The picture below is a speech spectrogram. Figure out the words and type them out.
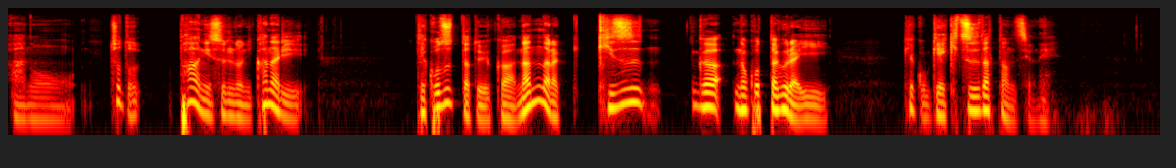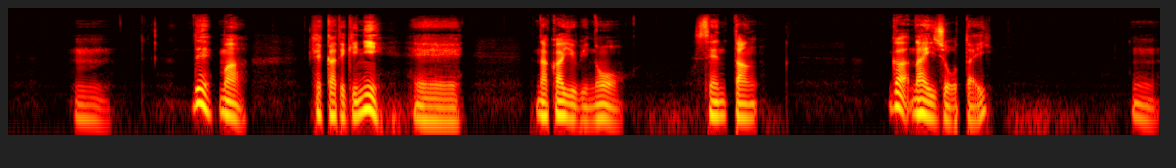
あのちょっとパーにするのにかなり手こずったというかなんなら傷が残ったぐらい結構激痛だったんですよね。うん、でまあ結果的に、えー中指の先端がない状態、うん、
